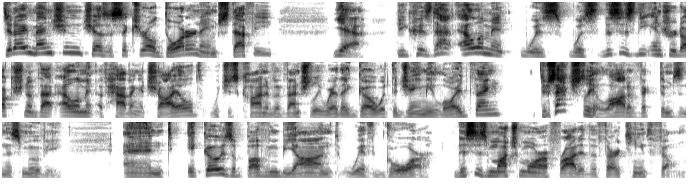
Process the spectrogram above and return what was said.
did I mention she has a six year old daughter named Steffi? Yeah because that element was was this is the introduction of that element of having a child, which is kind of eventually where they go with the Jamie Lloyd thing. There's actually a lot of victims in this movie, and it goes above and beyond with gore. This is much more a Friday the 13th film.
